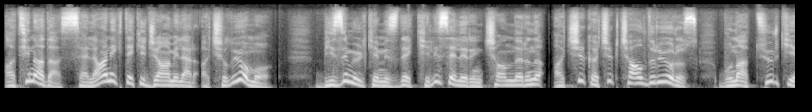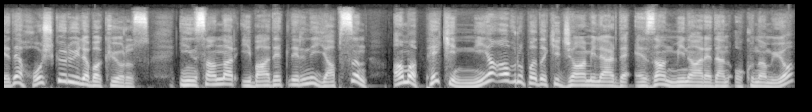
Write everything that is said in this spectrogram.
Atina'da, Selanik'teki camiler açılıyor mu? Bizim ülkemizde kiliselerin çanlarını açık açık çaldırıyoruz. Buna Türkiye'de hoşgörüyle bakıyoruz. İnsanlar ibadetlerini yapsın ama peki niye Avrupa'daki camilerde ezan minareden okunamıyor?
